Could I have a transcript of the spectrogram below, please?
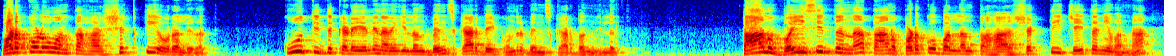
ಪಡ್ಕೊಳ್ಳುವಂತಹ ಶಕ್ತಿ ಅವರಲ್ಲಿರುತ್ತೆ. ಕೂತಿದ್ದ ಕಡೆಯಲ್ಲಿ ನನಗೆ ಇಲ್ಲೊಂದು ಬೆನ್ಸ್ ಕಾರ್ ಬೇಕು ಅಂದರೆ ಬೆನ್ಸ್ ಕಾರ್ ಬಂದು ನಿಲ್ಲುತ್ತೆ. ತಾನು ಬಯಸಿದ್ದನ್ನು ತಾನು ಪಡ್ಕೋಬಲ್ಲಂತಹ ಶಕ್ತಿ ಚೈತನ್ಯವನ್ನು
